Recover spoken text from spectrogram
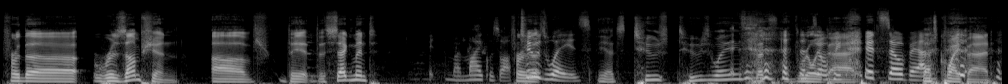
for the resumption of the the segment. My mic was off. For the- Tuesdays. Yeah, it's Tues Tuesdays. That's really so we- bad. It's so bad. That's quite bad.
